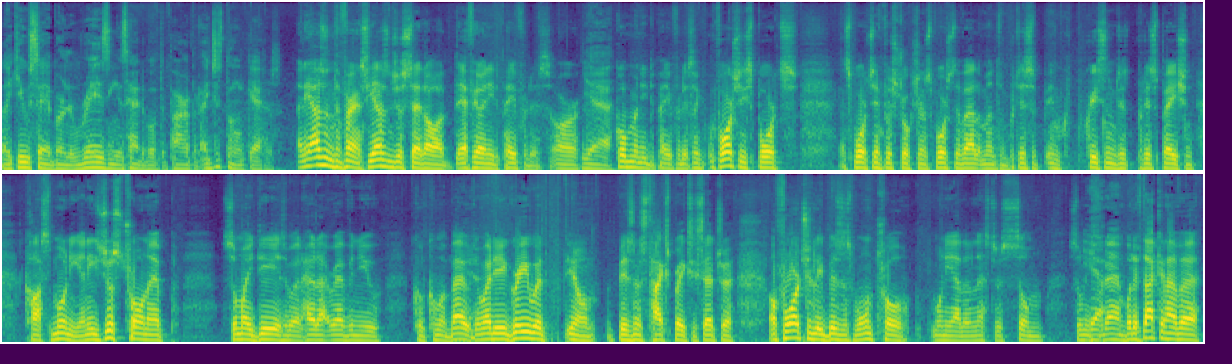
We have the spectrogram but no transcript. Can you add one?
like you say, Bernard, raising his head above the parapet. I just don't get it. And he hasn't, in fairness, he hasn't just said, "Oh, the FAI need to pay for this," or Yeah. "Government need to pay for this." Like, unfortunately, sports, uh, sports infrastructure, and sports development, and particip- increasing participation costs money. And he's just thrown up some ideas about how that revenue could come about. And whether you agree with, you know, business tax breaks, etc. Unfortunately, business won't throw money at it unless there's some something Yeah. for them. But if that can have a,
